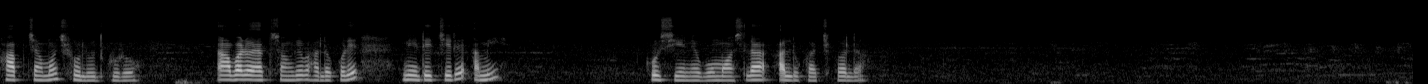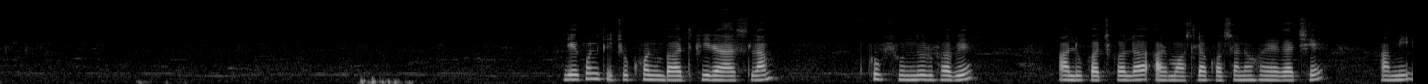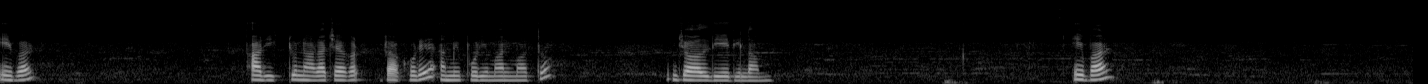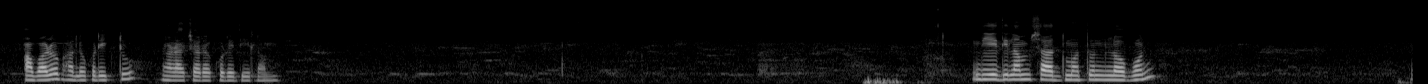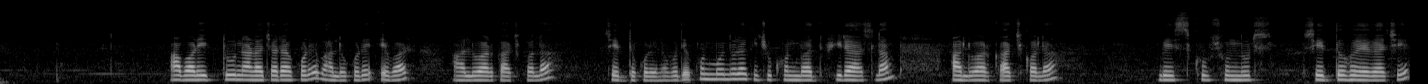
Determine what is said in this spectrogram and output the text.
হাফ চামচ হলুদ গুঁড়ো। আবারও একসঙ্গে ভালো করে নেড়ে চেড়ে আমি কষিয়ে নেব মশলা, আলু, কাঁচকলা। দেখুন, কিছুক্ষণ বাদ ফিরে আসলাম। খুব সুন্দরভাবে আলু কাঁচকলা আর মশলা কষানো হয়ে গেছে। আমি এবার আর একটু নাড়াচাড়া করে আমি পরিমাণ মতো জল দিয়ে দিলাম। এবার আবারও ভালো করে একটু নাড়াচাড়া করে দিলাম। দিয়ে দিলাম স্বাদ মতন লবণ। আবার একটু নাড়াচাড়া করে ভালো করে এবার আলু আর কাঁচকলা সেদ্ধ করে নেব। দেখুন বন্ধুরা, কিছুক্ষণ বাদ ফিরে আসলাম। আলু আর কাঁচকলা বেশ খুব সুন্দর সেদ্ধ হয়ে গেছে।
